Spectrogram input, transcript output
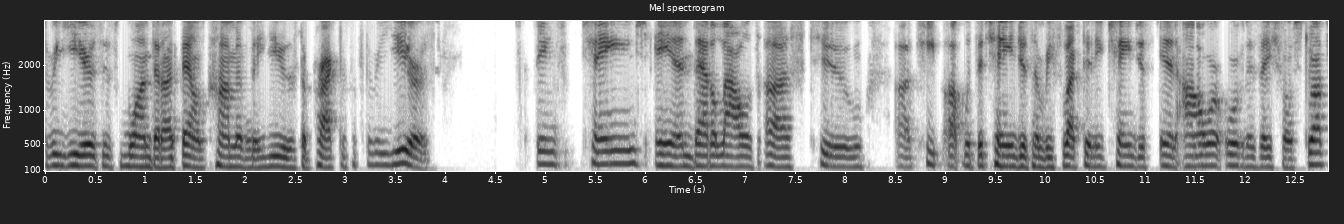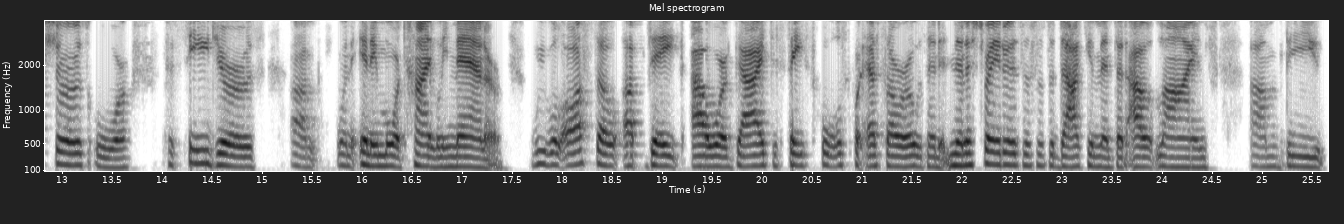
three years is one that I found commonly used, the practice of three years things change and that allows us to uh, keep up with the changes and reflect any changes in our organizational structures or procedures um, when in a more timely manner. We will also update our guide to safe schools for SROs and administrators. This is a document that outlines um, the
